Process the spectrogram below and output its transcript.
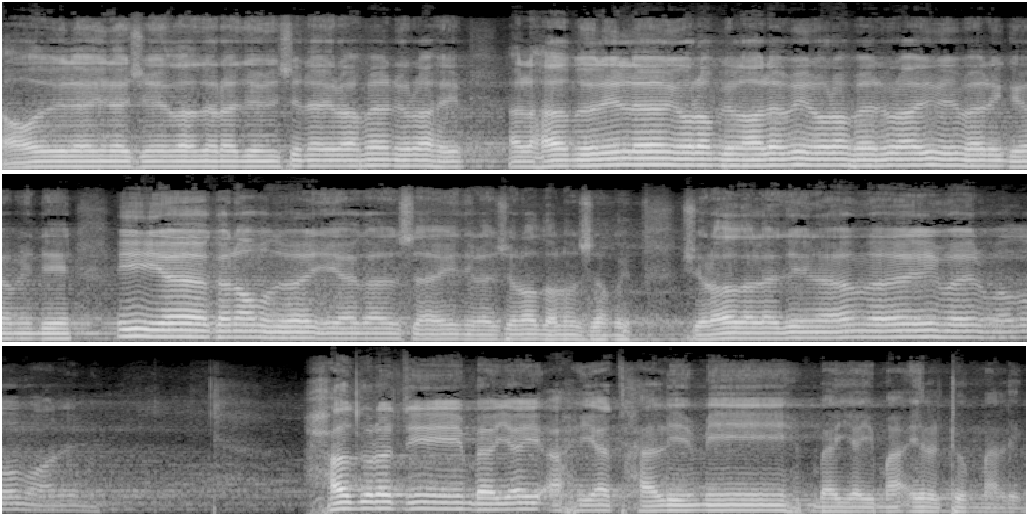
أعوذ بالله من الشيطان الرجيم. بسم الله الرحمن الرحيم. الحمد لله رب العالمين الرحمن الرحيم مالك يوم الدين إياك نعبد وإياك نستعين إلى صراط المستقيم صراط الذين غير المغضوب عليهم حضرتي بيي أحيات حليمي بيي مائل تمالين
